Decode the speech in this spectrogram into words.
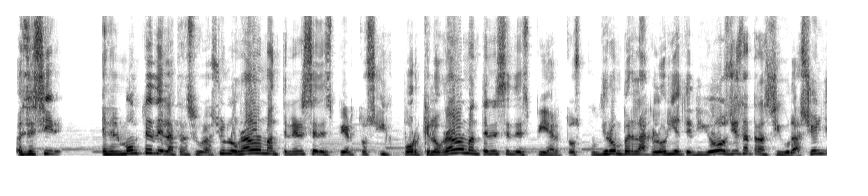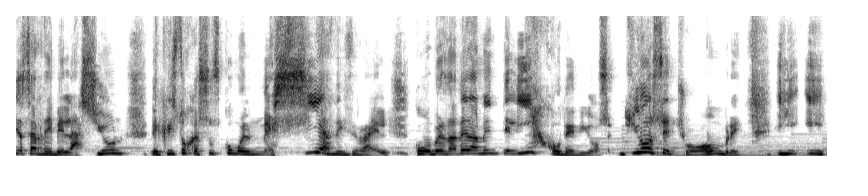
Es decir, en el monte de la transfiguración lograron mantenerse despiertos y porque lograron mantenerse despiertos pudieron ver la gloria de Dios y esa transfiguración y esa revelación de Cristo Jesús como el Mesías de Israel, como verdaderamente el Hijo de Dios, Dios hecho hombre. Y, y,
